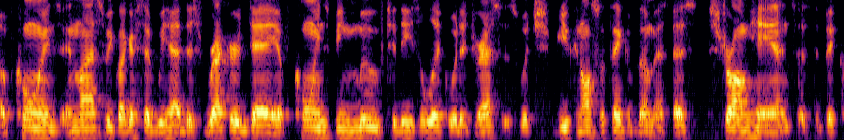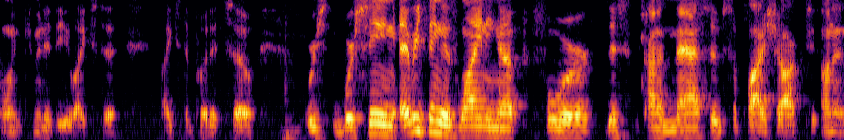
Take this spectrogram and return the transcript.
of coins. And last week, like I said, we had this record day of coins being moved to these liquid addresses, which you can also think of them as, as strong hands, as the Bitcoin community likes to likes to put it. So we're we're seeing everything is lining up for this kind of massive supply shock to, on a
